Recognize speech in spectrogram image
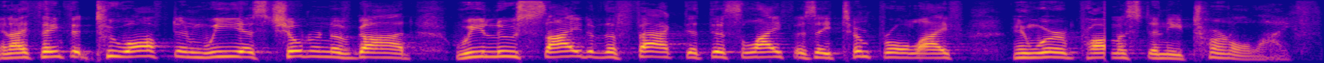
and I think that too often we, as children of God, we lose sight of the fact that this life is a temporal life and we're promised an eternal life.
